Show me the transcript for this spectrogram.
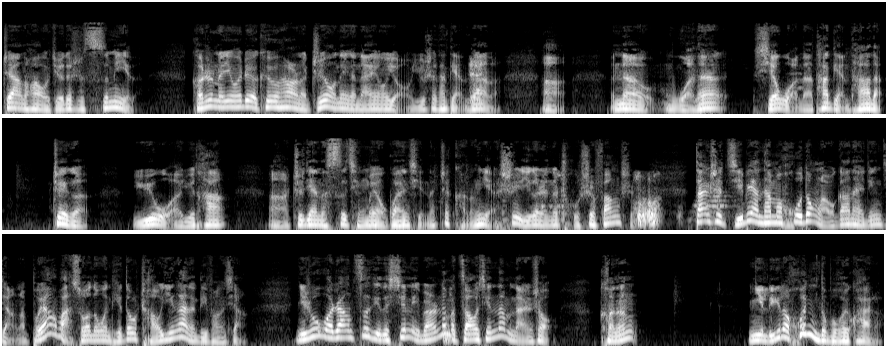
这样的话，我觉得是私密的。可是呢，因为这个 QQ 号呢，只有那个男友有，于是他点赞了，啊，那我呢写我的，他点他的，这个。与我与他啊之间的私情没有关系，那这可能也是一个人的处事方式。但是，即便他们互动了，我刚才已经讲了，不要把所有的问题都朝阴暗的地方想。你如果让自己的心里边那么糟心、那么难受，可能你离了婚你都不会快乐。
